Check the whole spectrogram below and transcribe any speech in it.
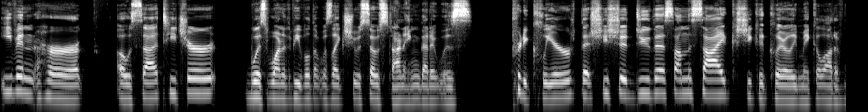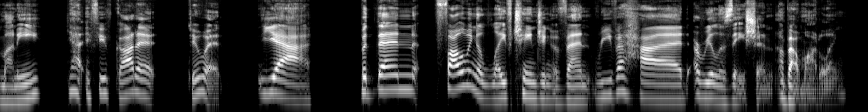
even her OSA teacher was one of the people that was like, she was so stunning that it was pretty clear that she should do this on the side because she could clearly make a lot of money. Yeah, if you've got it, do it. Yeah. But then, following a life changing event, Reeva had a realization about modeling.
